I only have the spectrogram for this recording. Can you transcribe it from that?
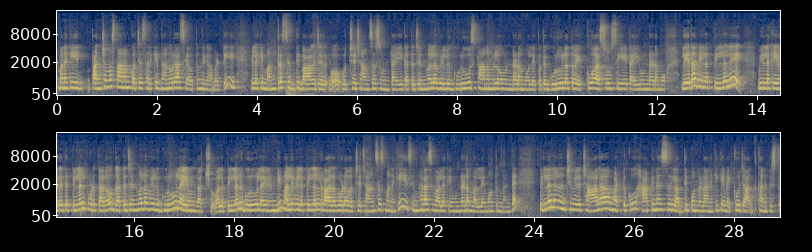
మనకి పంచమ స్థానంకి వచ్చేసరికి ధనురాశి అవుతుంది కాబట్టి వీళ్ళకి మంత్రసిద్ధి బాగా జరు వచ్చే ఛాన్సెస్ ఉంటాయి. గత జన్మలో వీళ్ళు గురువు స్థానంలో ఉండడమో లేకపోతే గురువులతో ఎక్కువ అసోసియేట్ అయి ఉండడమో లేదా వీళ్ళ పిల్లలే వీళ్ళకి ఎవరైతే పిల్లలు పుడతారో గత జన్మలో వీళ్ళు గురువులు అయి ఉండొచ్చు. వాళ్ళ పిల్లలు గురువులు అయి ఉండి మళ్ళీ వీళ్ళ పిల్లలు రాగా కూడా వచ్చే ఛాన్సెస్ మనకి సింహరాశి వాళ్ళకి ఉండడం వల్ల ఏమవుతుందంటే పిల్లల నుంచి వీళ్ళు చాలా మట్టుకు హ్యాపీనెస్ లబ్ధి పొందడానికి ఎక్కువ జా కనిపిస్తూ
